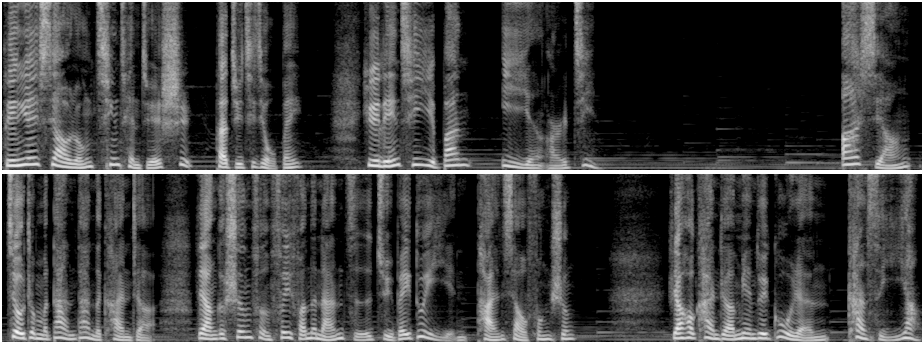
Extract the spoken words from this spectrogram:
凌渊笑容清浅绝世，他举起酒杯，与林奇一般一饮而尽。阿祥就这么淡淡的看着两个身份非凡的男子举杯对饮，谈笑风生。然后看着面对故人看似一样，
